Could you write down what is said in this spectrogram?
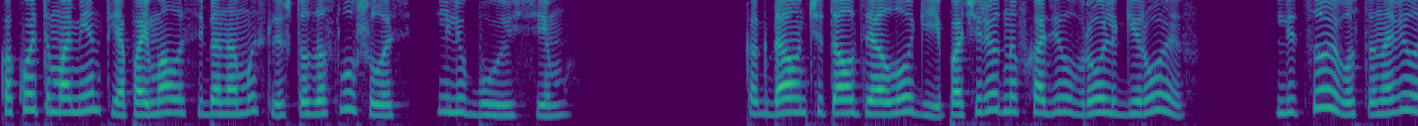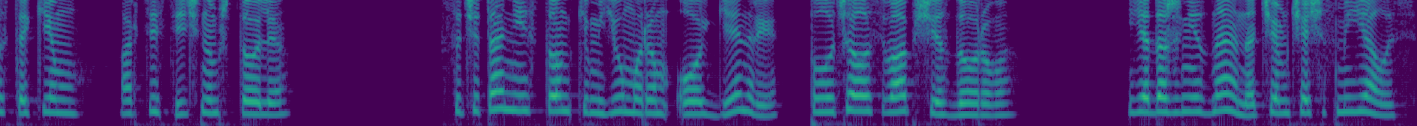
Какой-то момент я поймала себя на мысли, что заслушалась и любуюсь им. Когда он читал диалоги и поочередно входил в роли героев, лицо его становилось таким артистичным, что ли. В сочетании с тонким юмором О. Генри получалось вообще здорово. Я даже не знаю, над чем чаще смеялась,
